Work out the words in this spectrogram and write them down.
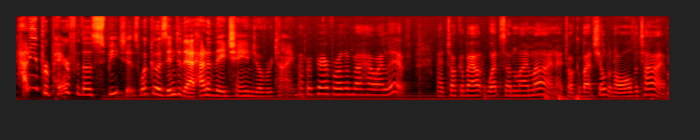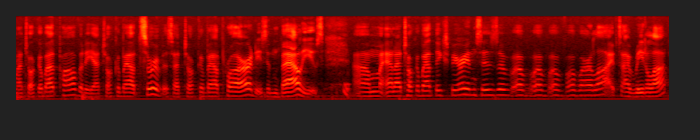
How do you prepare for those speeches? What goes into that? How do they change over time? I prepare for them by how I live. I talk about what's on my mind. I talk about children all the time. I talk about poverty. I talk about service. I talk about priorities and values. Um, and I talk about the experiences of, of, of, of, our lives. I read a lot.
